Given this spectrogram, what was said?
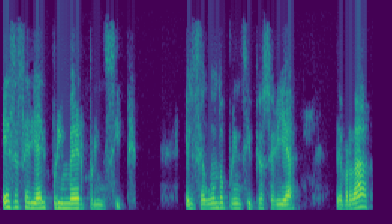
Ese sería el primer principio. El segundo principio sería, de verdad,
